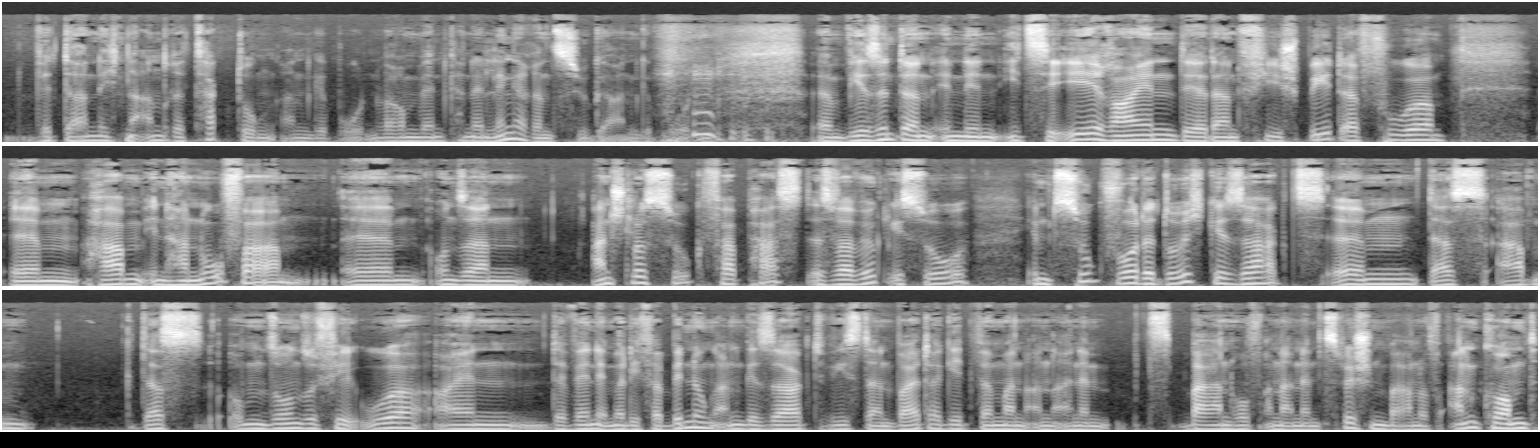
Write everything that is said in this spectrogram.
wird da nicht eine andere Taktung angeboten? Warum werden keine längeren Züge angeboten? ähm, wir sind dann in den ICE rein, der dann viel später fuhr, ähm, haben in Hannover ähm, unseren Anschlusszug verpasst. Es war wirklich so, im Zug wurde durchgesagt, ähm, dass am dass um so und so viel Uhr ein, da werden immer die Verbindungen angesagt, wie es dann weitergeht, wenn man an einem Bahnhof, an einem Zwischenbahnhof ankommt.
